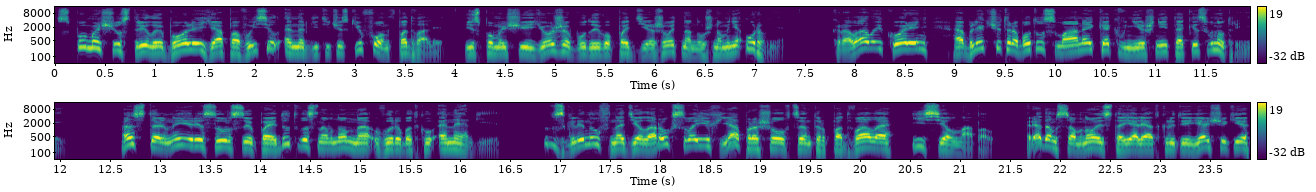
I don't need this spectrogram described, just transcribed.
С помощью стрелы боли я повысил энергетический фон в подвале, и с помощью ее же буду его поддерживать на нужном мне уровне. Кровавый корень облегчит работу с маной как внешней, так и с внутренней. Остальные ресурсы пойдут в основном на выработку энергии. Взглянув на дело рук своих, я прошел в центр подвала и сел на пол. Рядом со мной стояли открытые ящики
